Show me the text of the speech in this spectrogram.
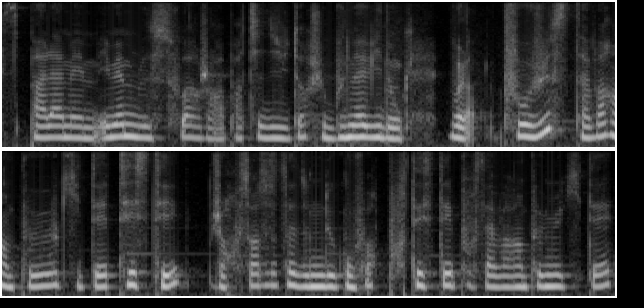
c'est pas la même. Et même le soir, genre à partir de 18h, je suis au bout de ma vie. Donc voilà, faut juste savoir un peu qui t'es, tester, genre sortir de ta zone de confort pour tester, pour savoir un peu mieux qui t'es,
